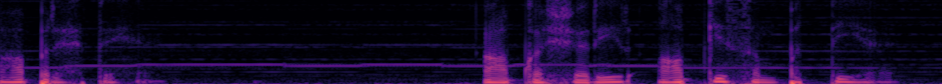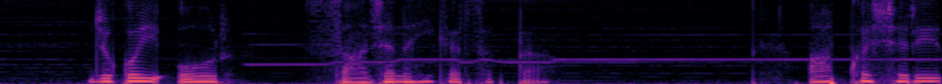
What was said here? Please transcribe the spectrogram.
आप रहते हैं। आपका शरीर आपकी संपत्ति है, जो कोई और साझा नहीं कर सकता। आपका शरीर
